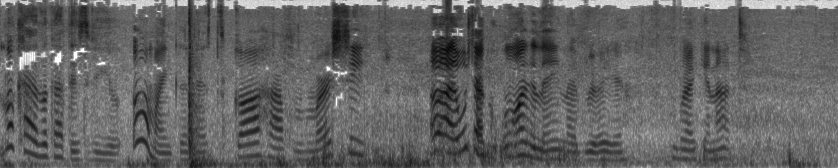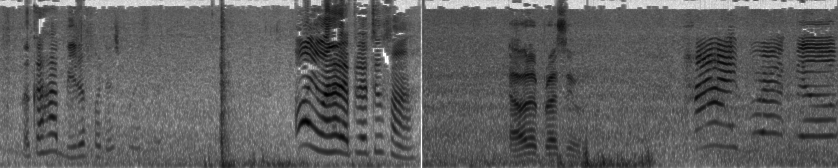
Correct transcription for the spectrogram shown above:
Look at look at this view. Oh my goodness. God have mercy. Oh i wish i could own the lane library here but i cannot. Look at how beautiful this place is. Oh you wanted to play too fun I want to press you. hi Broadville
